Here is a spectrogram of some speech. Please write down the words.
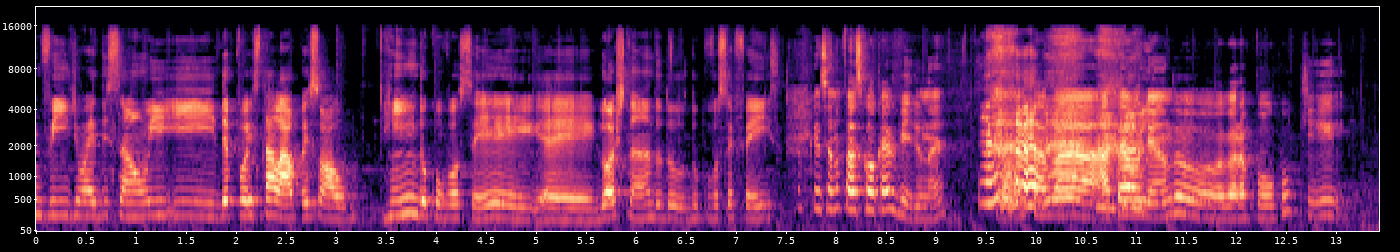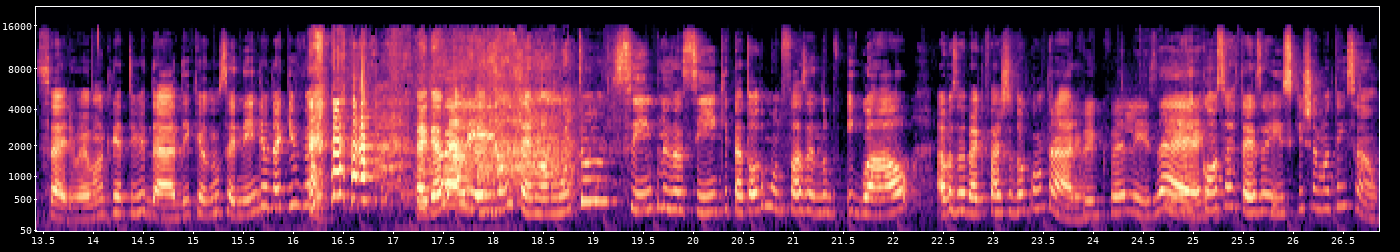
um vídeo, uma edição e, e depois tá lá o pessoal rindo com você, é, gostando do, do que você fez. É porque você não faz qualquer vídeo, né? Eu até olhando agora há pouco que, sério, é uma criatividade que eu não sei nem de onde é que vem. Pega às vezes um tema muito simples assim, que tá todo mundo fazendo igual, aí você pega e faz tudo ao contrário. Fico feliz, E é. aí, com certeza é isso que chama atenção.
